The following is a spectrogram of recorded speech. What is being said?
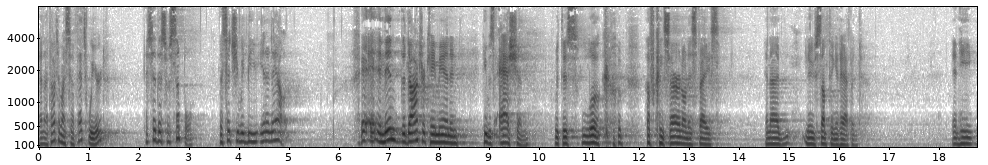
And I thought to myself, that's weird. They said this was simple. They said she would be in and out. And then the doctor came in and he was ashen with this look of, of concern on his face. And I knew something had happened. And he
